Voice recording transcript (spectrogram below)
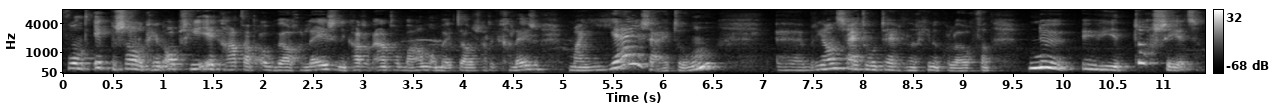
vond ik persoonlijk geen optie. Ik had dat ook wel gelezen. Ik had een aantal behandelmethodes had ik gelezen. Maar jij zei toen, eh Brian zei toen tegen de gynaecoloog van... Nu u hier toch zit,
